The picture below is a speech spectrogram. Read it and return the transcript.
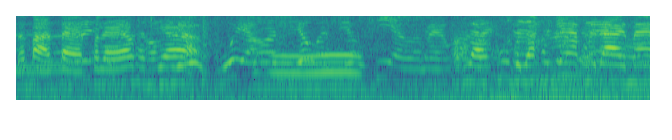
ตะบะแตกไปแล้วทันยาโอ้โหเวลาคู่ไปแล้วเขาแยกไม่ได้แม่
